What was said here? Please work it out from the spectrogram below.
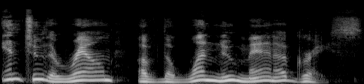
into the realm of the one new man of grace.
